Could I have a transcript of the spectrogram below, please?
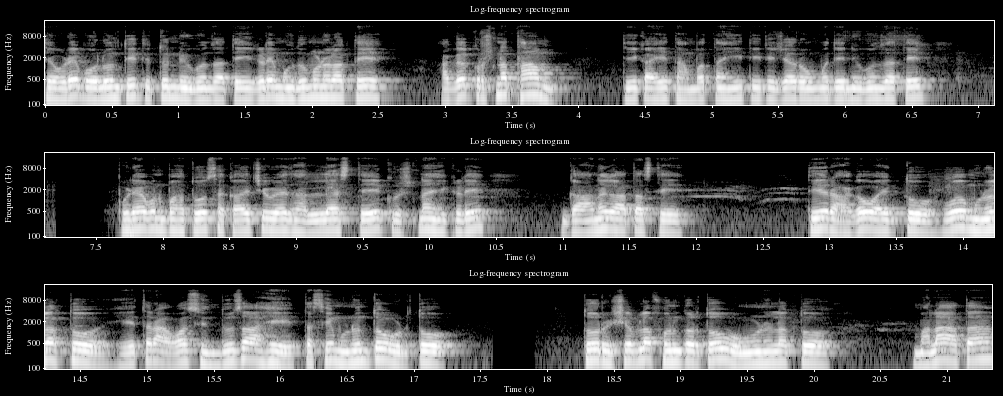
तेवढे बोलून ती तिथून निघून जाते. इकडे मधू म्हणू लागते अगं कृष्णा थांब. ती काही थांबत नाही ती तिच्या रूममध्ये निघून जाते. पुढे आपण पाहतो सकाळची वेळ झालेली असते. कृष्णा इकडे गाणं गात असते. ते राघव ऐकतो व म्हणू लागतो हे तर आवाज सिंधूचा आहे तसे म्हणून तो उडतो. तो ऋषभला फोन करतो व म्हणू लागतो मला आता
